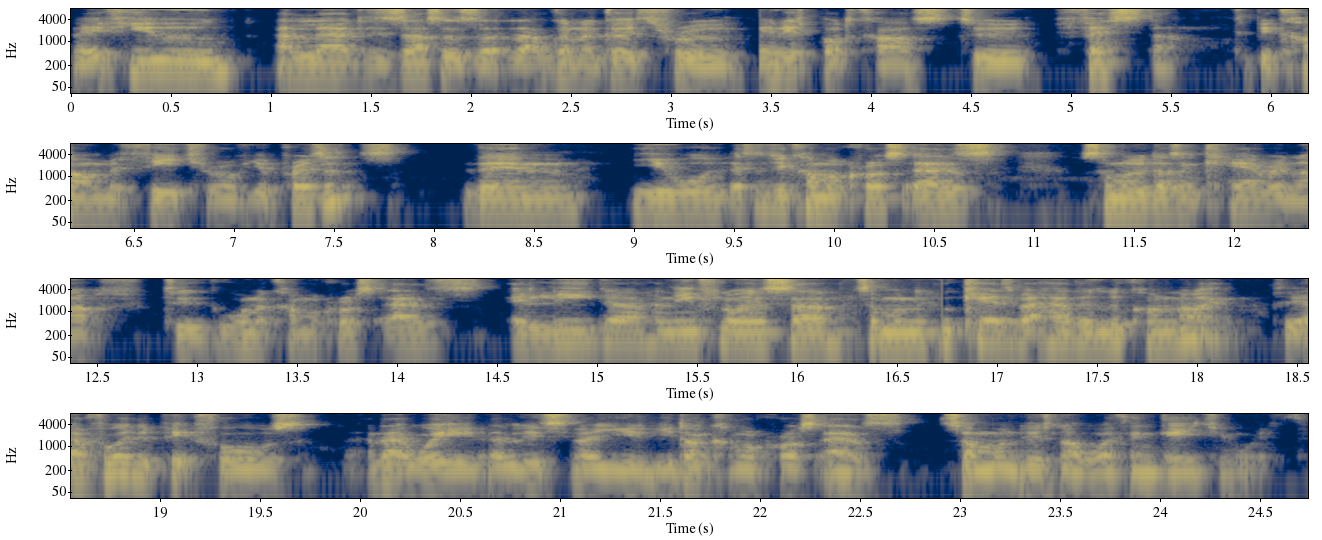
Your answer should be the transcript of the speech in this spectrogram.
if you allow the disasters that I'm going to go through in this podcast to fester, to become a feature of your presence, then you will essentially come across as someone who doesn't care enough to want to come across as a leader, an influencer, someone who cares about how they look online. So avoid the pitfalls. And that way, at least you know you, you don't come across as someone who's not worth engaging with,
